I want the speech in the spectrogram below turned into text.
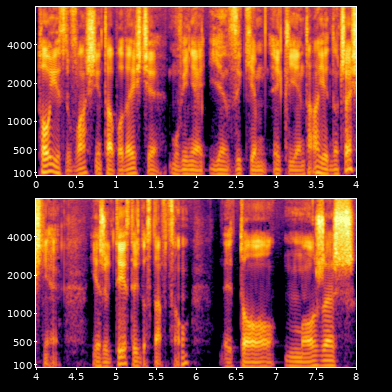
To jest właśnie to podejście mówienia językiem klienta, a jednocześnie, jeżeli ty jesteś dostawcą, to możesz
